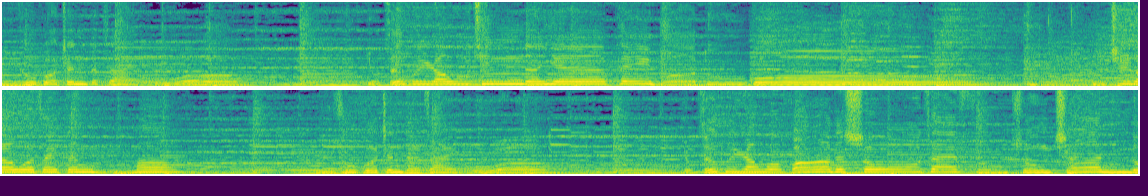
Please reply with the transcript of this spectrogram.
你如果真的在乎我，又怎会让无尽的夜陪我度过？知道我在等你。吗？你如果真的在乎我，又怎会让我花的手在风中颤抖？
